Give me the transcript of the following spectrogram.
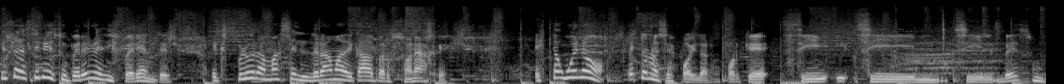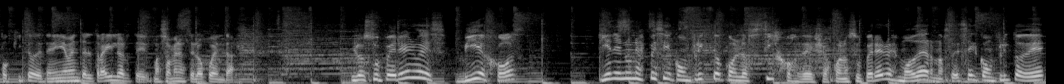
es una serie de superhéroes diferentes. Explora más el drama de cada personaje. Está bueno, esto no es spoiler, porque si, si, si ves un poquito detenidamente el tráiler, más o menos te lo cuenta. los superhéroes viejos tienen una especie de conflicto con los hijos de ellos, con los superhéroes modernos. Es el conflicto de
